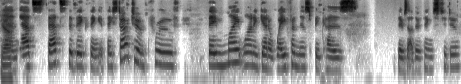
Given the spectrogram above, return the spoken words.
Yeah. and that's that's the big thing. If they start to improve, they might want to get away from this because there's other things to do.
